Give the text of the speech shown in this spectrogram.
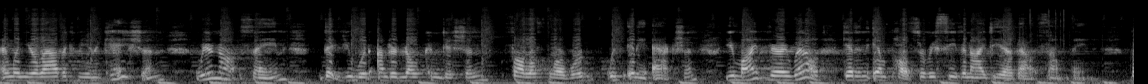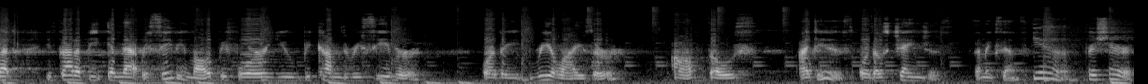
And when you allow the communication, we're not saying that you would, under no condition, follow forward with any action. You might very well get an impulse or receive an idea about something. But you've got to be in that receiving mode before you become the receiver or the realizer of those ideas or those changes. That makes sense? Yeah, for sure.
